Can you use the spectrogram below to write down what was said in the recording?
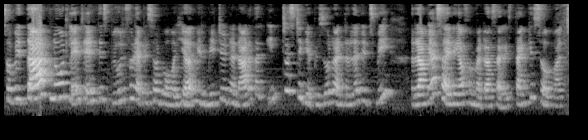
So with that note, let's end this beautiful episode over here. We'll meet you in another interesting episode. Until then, it's me, Ramya, signing off from Saris. Thank you so much.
